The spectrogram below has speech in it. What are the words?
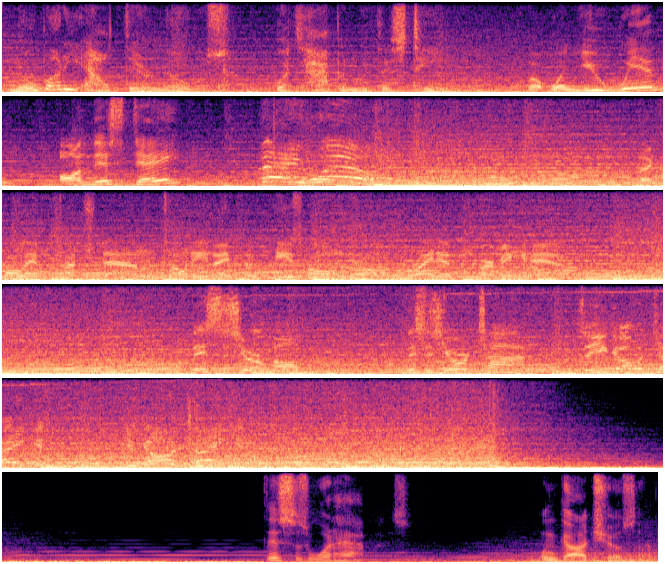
Nobody out there knows what's happened with this team. But when you win on this day, they will! They call him Touchdown Tony Nathan. He's homegrown, right in Birmingham. This is your moment. This is your time. So you go and take it. You go and take it. This is what happens when God shows up.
